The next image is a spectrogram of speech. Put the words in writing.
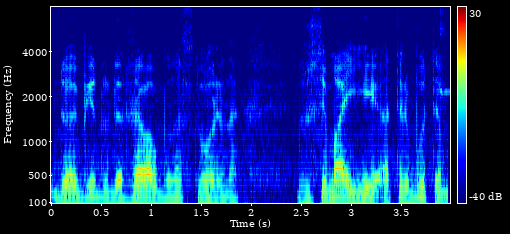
до обіду держава була створена з усіма її атрибутами.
